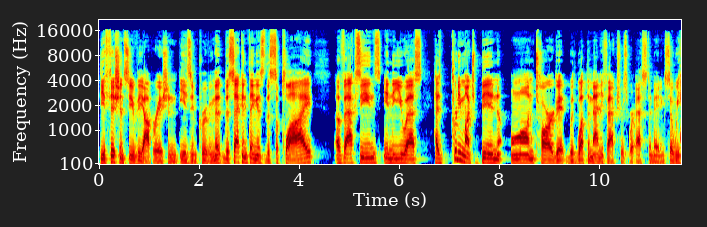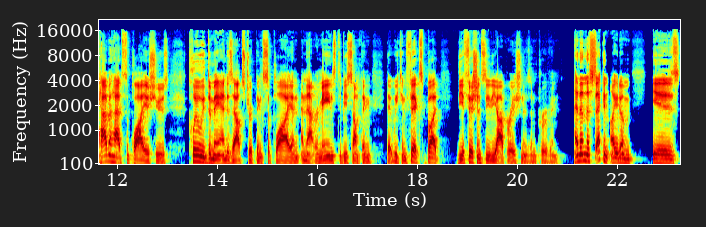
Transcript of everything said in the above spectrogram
the efficiency of the operation is improving. The, the second thing is the supply of vaccines in the US has pretty much been on target with what the manufacturers were estimating. So we haven't had supply issues. Clearly demand is outstripping supply and, and that remains to be something that we can fix, but the efficiency of the operation is improving. And then the second item is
